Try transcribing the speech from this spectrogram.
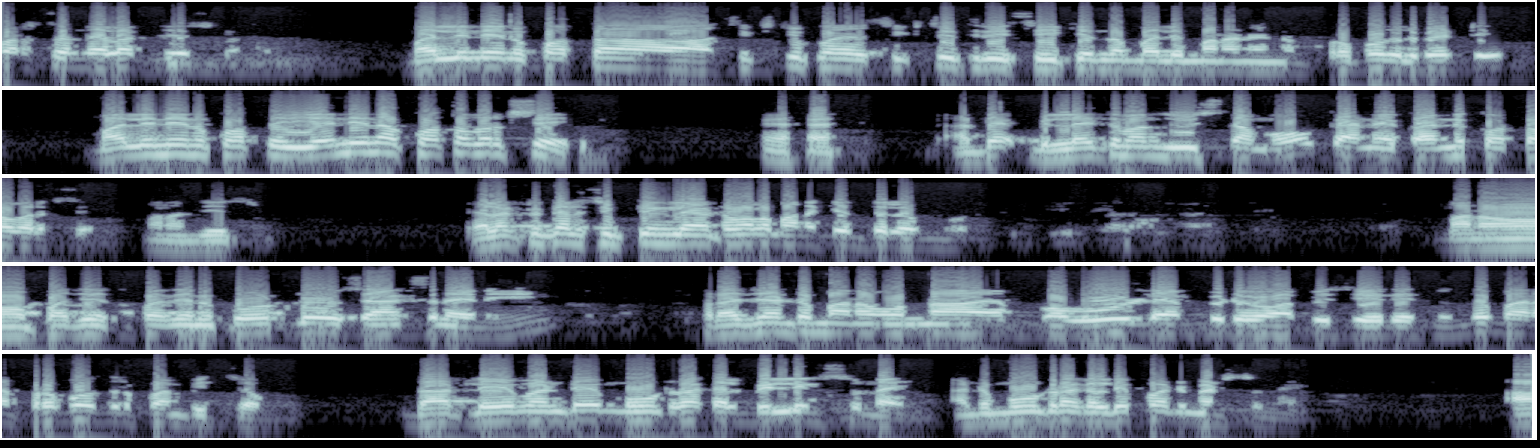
పర్సన్ ఎలక్ట్ చేసుకున్నాను. మళ్ళీ నేను కొత్త sixty five sixty three C కింద మళ్ళీ మన నేను ప్రపోజల్ పెట్టి మళ్ళీ నేను కొత్త ఇవన్నీ నా కొత్త వర్క్సే. అంటే బిల్ అయితే మనం చూస్తాము కానీ అన్ని కొత్త వర్క్సే మనం చేసాం ఎలక్ట్రికల్ షిఫ్టింగ్ లేటం వల్ల మనకి ఎంత మనం పది పదిహేను కోట్లు శాంక్షన్ అయినాయి. ప్రజెంట్ మనం ఉన్న ఓల్డ్ ఎంపీడీ ఆఫీస్ ఏదైతే ఉందో మన ప్రపోజల్ పంపించాం దాంట్లో ఏమంటే మూడు రకాల బిల్డింగ్స్ ఉన్నాయి. అంటే మూడు రకాల డిపార్ట్మెంట్స్ ఉన్నాయి. ఆ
